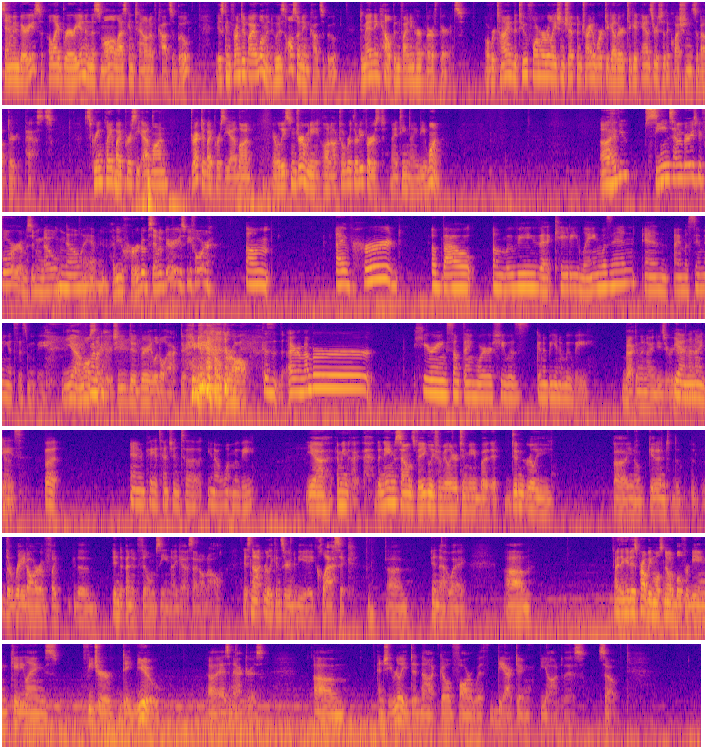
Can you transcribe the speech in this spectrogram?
Salmon Berries, a librarian in the small Alaskan town of Kotzebue is confronted by a woman who is also named Kotzebue, demanding help in finding her birth parents. Over time, the two form a relationship and try to work together to get answers to the questions about their pasts. Screenplay by Percy Adlon, directed by Percy Adlon, and released in Germany on October 31st, 1991. Uh, have you seen salmon berries before? I'm assuming no. No, I haven't. Have you heard of salmon berries before? Um, I've heard about a movie that k.d. lang was in, and I'm assuming it's this movie. Yeah, most likely. She did very little acting Yeah. overall. Because I remember hearing something where she was gonna be in a movie. Back in the 90s, you were Yeah, in the that, yeah. 90s. But, and pay attention to, you know, what movie. Yeah, I mean, I, the name sounds vaguely familiar to me, but it didn't really, uh, you know, get into the the radar of like the independent film scene. I guess I don't know. It's not really considered to be a classic um, in that way. Um, I think it is probably most notable for being k.d. lang's feature debut uh, as an actress. Um, and she really did not go far with the acting beyond this. So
